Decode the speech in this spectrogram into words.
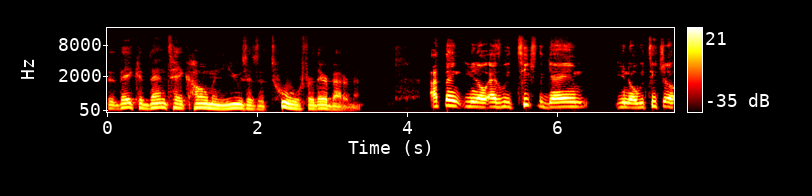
that they could then take home and use as a tool for their betterment? I think, you know, as we teach the game, you know, we teach a,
